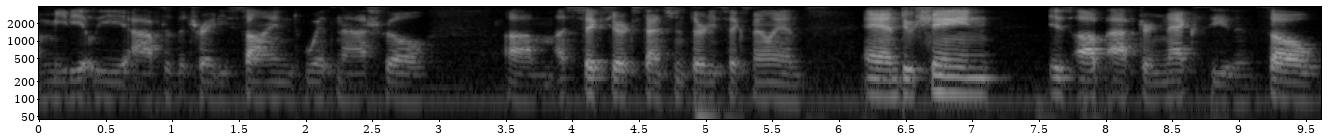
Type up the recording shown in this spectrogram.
immediately after the trade. He signed with Nashville um, a six-year extension, thirty-six million, and Duchene is up after next season. So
